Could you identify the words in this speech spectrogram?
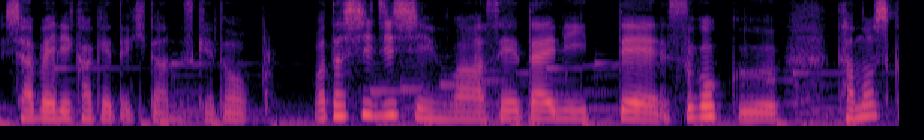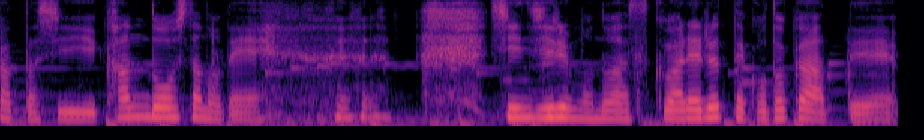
喋りかけてきたんですけど私自身は整体に行ってすごく楽しかったし感動したので 信じるものは救われるってことかって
